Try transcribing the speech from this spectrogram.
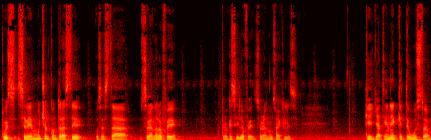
pues se ve mucho el contraste, o sea, está Soriano La Fe, creo que sí La Fe, Soriano Los Ángeles, que ya tiene, ¿qué te gusta?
